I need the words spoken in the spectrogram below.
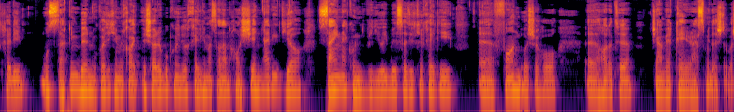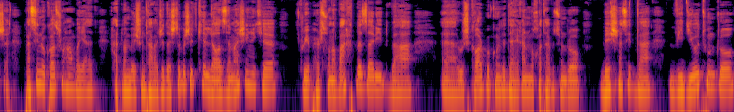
خیلی مستقیم به نکاتی که می‌خواید اشاره بکنید و خیلی مثلا حاشیه نرید یا سعی نکنید ویدیویی بسازید که خیلی فان باشه و حالت جنبه غیر رسمی داشته باشه. پس این نکات رو هم باید حتما بهشون توجه داشته باشید که لازمش اینه که روی پرسونا وقت بذارید و روش کار بکنید و دقیقا مخاطبتون رو بشناسید و ویدیوتون رو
